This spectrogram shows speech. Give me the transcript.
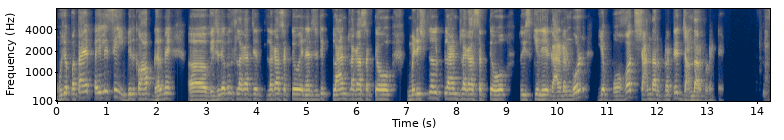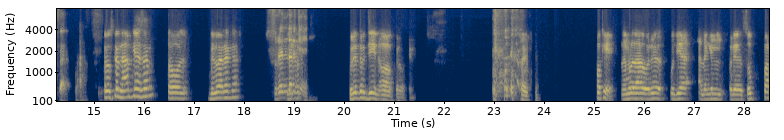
मुझे पता है पहले से ही बिर को आप घर में वेजिटेबल्स लगा लगा सकते हो एनर्जेटिक प्लांट लगा सकते हो मेडिसिनल प्लांट लगा सकते हो तो इसके लिए गार्डन गोल्ड ये बहुत शानदार प्रोडक्ट है, जानदार प्रोडक्ट है। सर। तो उसका नाम क्या है सर? तो बिलवारा का? Surender Jain. Surender Jain. Okay okay. Okay നമ്മൾ ഒരു പുതിയ അല്ലെങ്കിൽ ഒരു സൂപ്പർ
